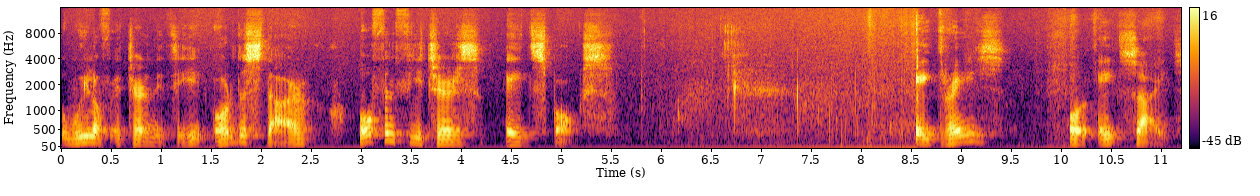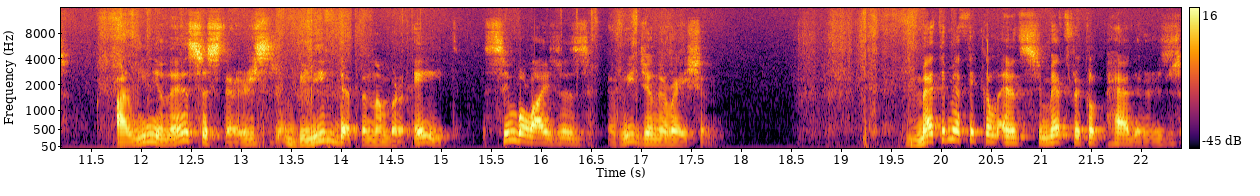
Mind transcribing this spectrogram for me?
wheel of eternity or the star often features eight spokes. Eight rays or eight sides. Armenian ancestors believed that the number eight symbolizes regeneration. Mathematical and symmetrical patterns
